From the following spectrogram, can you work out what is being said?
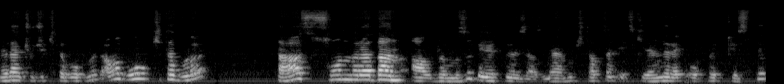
Neden çocuk kitabı okumalıyız? Ama bu kitabı daha sonradan aldığımızı belirtmemiz lazım. Yani bu kitaptan etkilenerek o podcast'i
